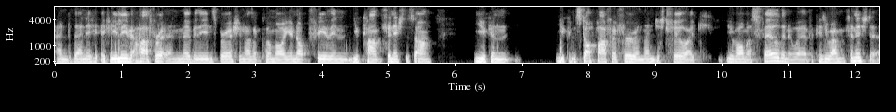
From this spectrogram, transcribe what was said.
And then if, if you leave it half written, maybe the inspiration hasn't come or you're not feeling you can't finish the song, you can you can stop halfway through and then just feel like you've almost failed in a way because you haven't finished it.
